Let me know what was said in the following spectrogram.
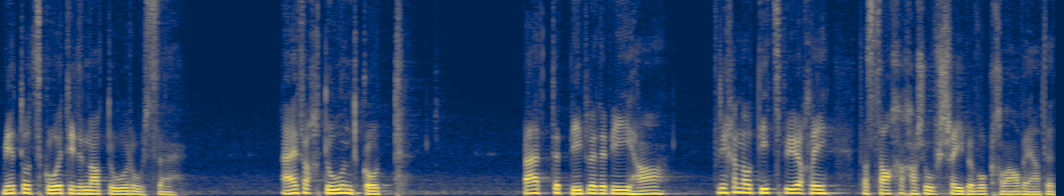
mir tut es gut in der Natur raus. Einfach du und Gott. Beten, die Bibel dabei haben. Vielleicht ein Notizbüchlein, dass Sachen kannst aufschreiben kannst, die klar werden.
